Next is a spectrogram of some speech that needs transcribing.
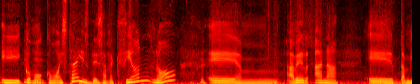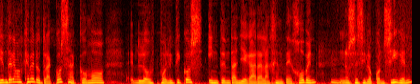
y como, como estáis, desafección, ¿no? Eh, a ver, Ana, eh, también tenemos que ver otra cosa, cómo los políticos intentan llegar a la gente joven, no sé si lo consiguen,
